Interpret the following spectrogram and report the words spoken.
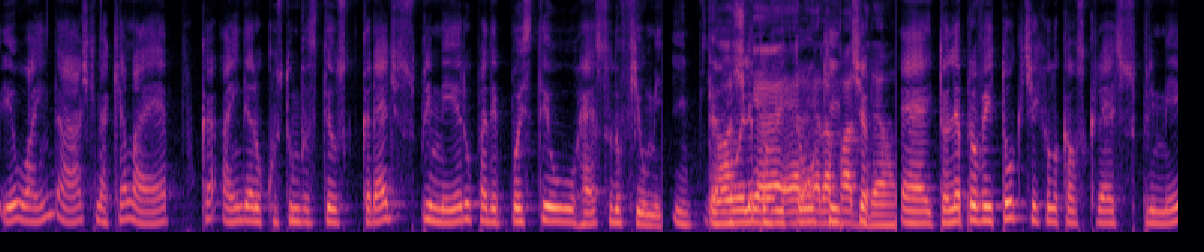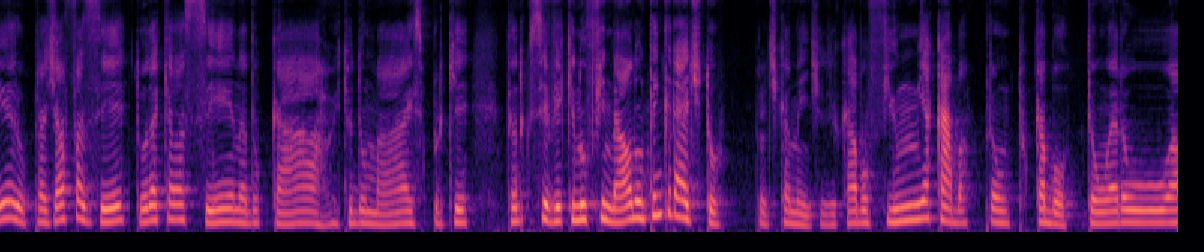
Eu ainda acho que naquela época ainda era o costume você ter os créditos primeiro para depois ter o resto do filme. Então ele aproveitou era, era, era que. Tinha, é, então ele aproveitou que tinha que colocar os créditos primeiro para já fazer toda aquela cena do carro e tudo mais, porque tanto que você vê que no final não tem crédito. Praticamente. Acaba o filme e acaba. Pronto, acabou. Então era o. a-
